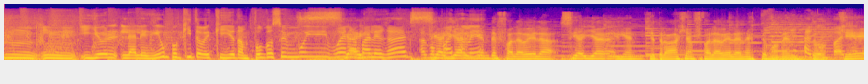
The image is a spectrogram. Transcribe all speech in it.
Mm, y, y yo le alegué un poquito, es que yo tampoco soy muy buena Si para alegar. Si hay alguien de Falabella, si hay alguien que trabaja en Falabella en este momento que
